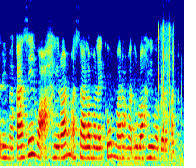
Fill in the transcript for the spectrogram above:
Terima kasih. Wa akhiran. Wassalamualaikum warahmatullahi wabarakatuh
